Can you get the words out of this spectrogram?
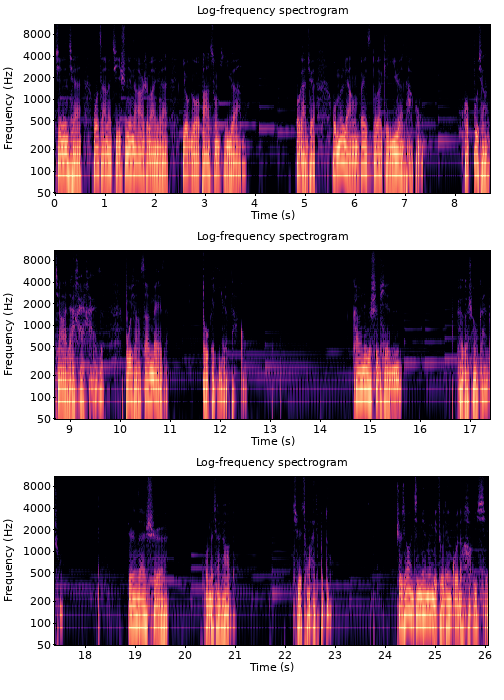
几年前，我攒了几十年的二十万元，又给我爸送去医院了。我感觉我们两辈子都在给医院打工，我不想将来再害孩子，不想三辈子。都给医院打工。看完这个视频，可可深有感触。人生在世，我们想要的其实从来都不多，只希望今天能比昨天过得好一些。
